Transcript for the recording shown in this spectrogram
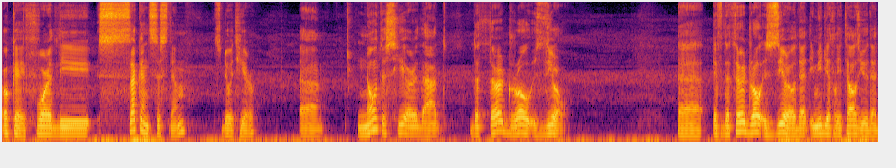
Okay for the second system let's do it here. Uh, notice here that the third row is zero. Uh, if the third row is zero that immediately tells you that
